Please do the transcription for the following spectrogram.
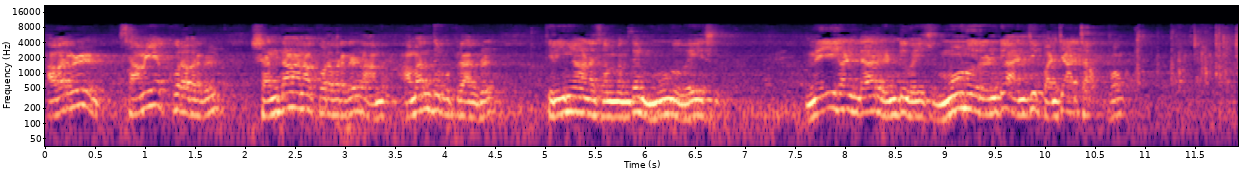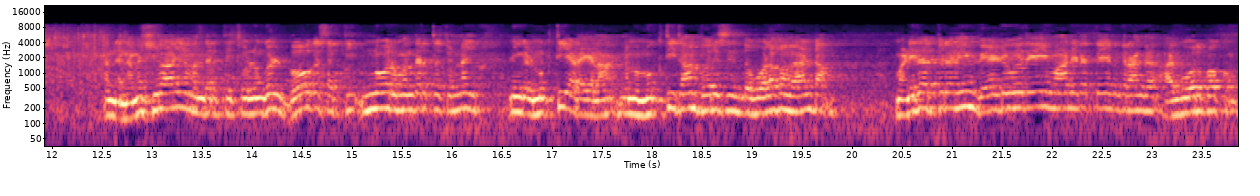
அவர்கள் சமயக்குறவர்கள் சந்தானக்குறவர்கள் அம அமர்ந்து இருக்கிறார்கள் திருஞான சம்பந்தர் மூணு வயசு. மெய்கண்டார் ரெண்டு வயசு. மூணு ரெண்டு அஞ்சு பஞ்சாட்சரம் அந்த நமசிவாய மந்திரத்தை சொல்லுங்கள். போக சக்தி இன்னொரு மந்திரத்தை சொன்னால் நீங்கள் முக்தி அடையலாம். நம்ம முக்தி தான் பெருசு. இந்த உலகம் வேண்டாம். மனித பிறவியும் வேண்டுவதே மாநிலத்தை என்கிறாங்க. அது ஒரு பக்கம்.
